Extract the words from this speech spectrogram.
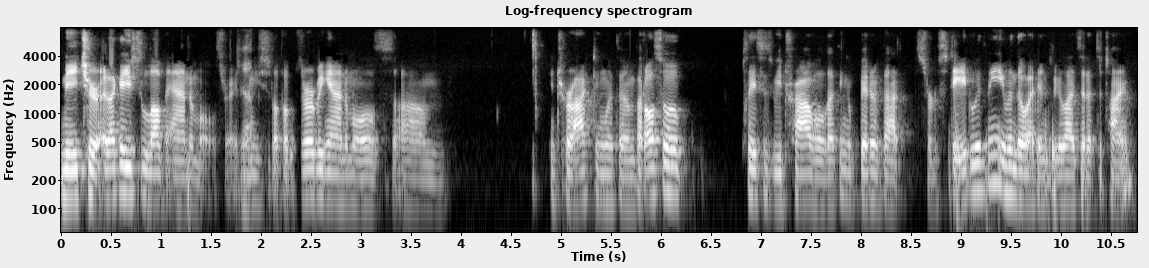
nature. Like I used to love animals, right? Yeah. I used to love observing animals, um, interacting with them, but also places we traveled. I think a bit of that sort of stayed with me, even though I didn't realize it at the time,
